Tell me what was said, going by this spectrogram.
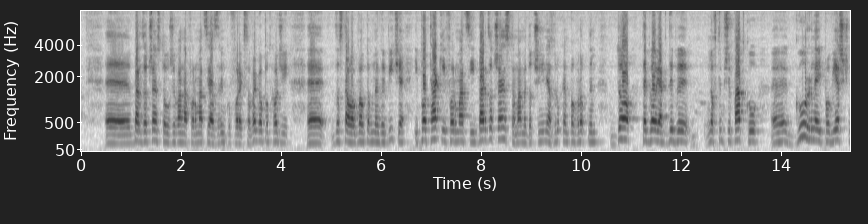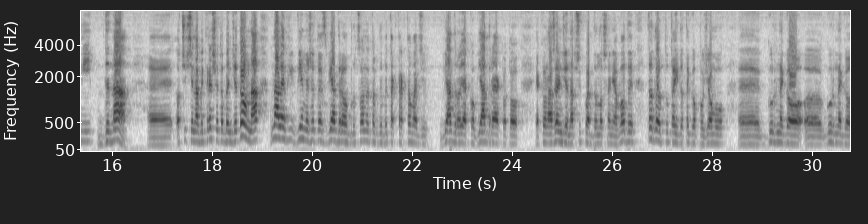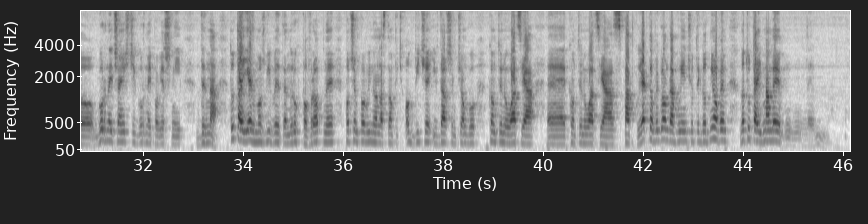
E, Bardzo często używana formacja z rynku forexowego podchodzi, e, zostało gwałtowne wybicie i po takiej formacji bardzo często mamy do czynienia z ruchem powrotnym do tego jak gdyby, no w tym przypadku e, górnej powierzchni dna. E, oczywiście na wykresie to będzie dolna, no ale wi- wiemy, że to jest wiadro obrócone, to gdyby tak traktować wiadro jako wiadro, jako to, jako narzędzie na przykład do noszenia wody, to do, tutaj do tego poziomu e, górnego, e, górnego, górnej części, górnej powierzchni dna. Tutaj jest możliwy ten ruch powrotny, po czym powinno nastąpić odbicie i w dalszym ciągu kontynuacja, e, kontynuacja spadku. Jak to wygląda w ujęciu tygodniowym? No tutaj mamy mm,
